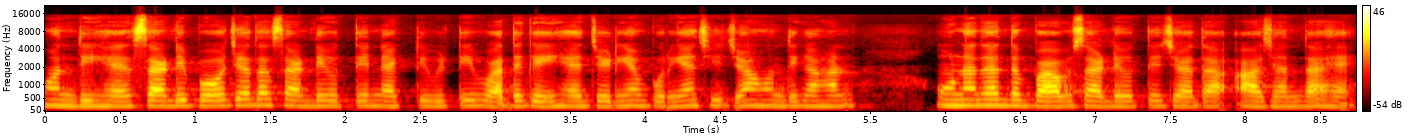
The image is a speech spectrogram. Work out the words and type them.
ਹੁੰਦੀ ਹੈ। ਸਾਡੇ, ਬਹੁਤ ਜ਼ਿਆਦਾ ਸਾਡੇ ਉੱਤੇ ਨੈਗੇਟਿਵਿਟੀ ਵੱਧ ਗਈ ਹੈ। ਜਿਹੜੀਆਂ ਬੁਰੀਆਂ ਚੀਜ਼ਾਂ ਹੁੰਦੀਆਂ ਹਨ, ਉਹਨਾਂ ਦਾ ਦਬਾਅ ਸਾਡੇ ਉੱਤੇ ਜ਼ਿਆਦਾ ਆ ਜਾਂਦਾ ਹੈ।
